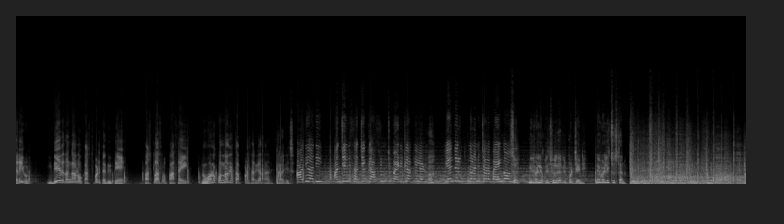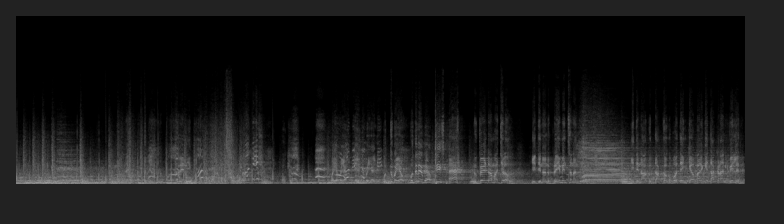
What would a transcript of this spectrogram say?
వెరీ గుడ్. ఇదే విధంగా నువ్వు కష్టపడి చదివితే ఫస్ట్ క్లాస్లో పాస్ అయ్యి నువ్వు అనుకున్నది తప్పనిసరిగా అలాగే సార్. అది అది. అంజలిని సత్య క్లాస్ రూమ్ నుంచి బయటకు లాక్కెళ్ళాడు. ఆ? ఏం జరుగుతుందోనని చాలా భయంగా ఉంది. సార్ మీరు వెళ్ళి ప్రిన్సిపల్ గారు రిపోర్ట్ చేయండి. నేను వెళ్ళి చూస్తాను. రే, నీకు ఓకే భయ్యా భయ్యా ఏంటి భయ్యా ఇది? వద్దు భయ్యా వద్దులే భయ్యా ప్లీజ్ ఏ, నువ్వేంట్రా మధ్యలో? ఇది నన్ను ప్రేమించనంది. ఇది నాకు దక్కకపోతే ఇంకెవ్వరికి దక్కడానికి వీల్లేదు.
